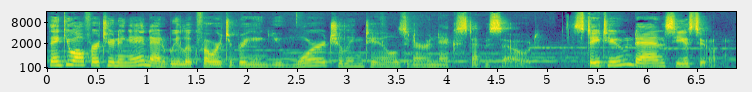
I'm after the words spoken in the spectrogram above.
Thank you all for tuning in, and we look forward to bringing you more chilling tales in our next episode. Stay tuned and see you soon.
